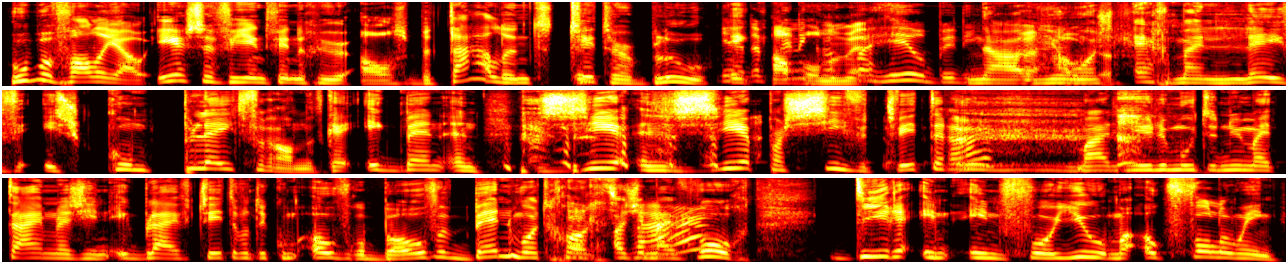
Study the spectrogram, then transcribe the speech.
Hoe bevallen jouw eerste 24 uur als betalend Twitter Blue Ja, daar ben ik wel abonnement? heel benieuwd. Nou, jongens, echt, mijn leven is compleet veranderd. Kijk, ik ben een zeer, een zeer passieve twitteraar. Maar jullie moeten nu mijn timeline zien. Ik blijf twitteren, want ik kom overal boven. Ben wordt gewoon, Echt als je mij volgt, direct in, in For You, maar ook following.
